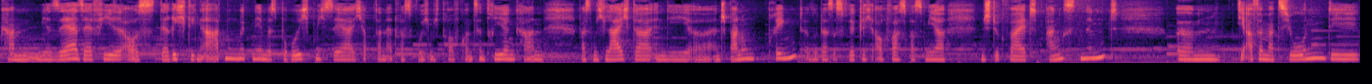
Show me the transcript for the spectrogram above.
kann mir sehr, sehr viel aus der richtigen Atmung mitnehmen. Das beruhigt mich sehr. Ich habe dann etwas, wo ich mich darauf konzentrieren kann, was mich leichter in die äh, Entspannung bringt. Also das ist wirklich auch was, was mir ein Stück weit Angst nimmt. Ähm, die Affirmationen, die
